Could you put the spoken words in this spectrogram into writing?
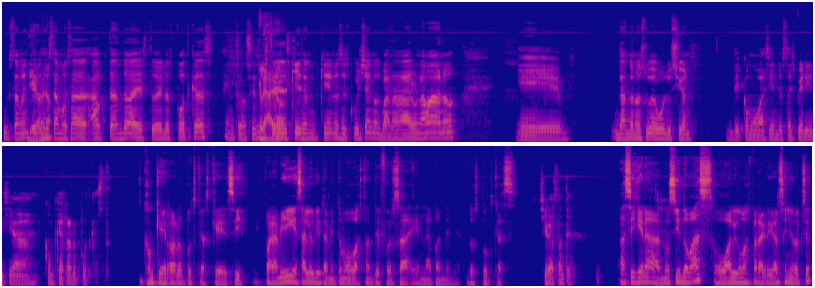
justamente nos estamos adaptando a esto de los podcasts. Entonces, ustedes quienes nos escuchan nos van a dar una mano eh, dándonos su evolución de cómo va siendo esta experiencia con Qué Raro Podcast. Con Qué Raro Podcast, que sí, para mí es algo que también tomó bastante fuerza en la pandemia, los podcasts. Sí, bastante. Así que nada, no siendo más, o algo más para agregar, señor Oxe.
